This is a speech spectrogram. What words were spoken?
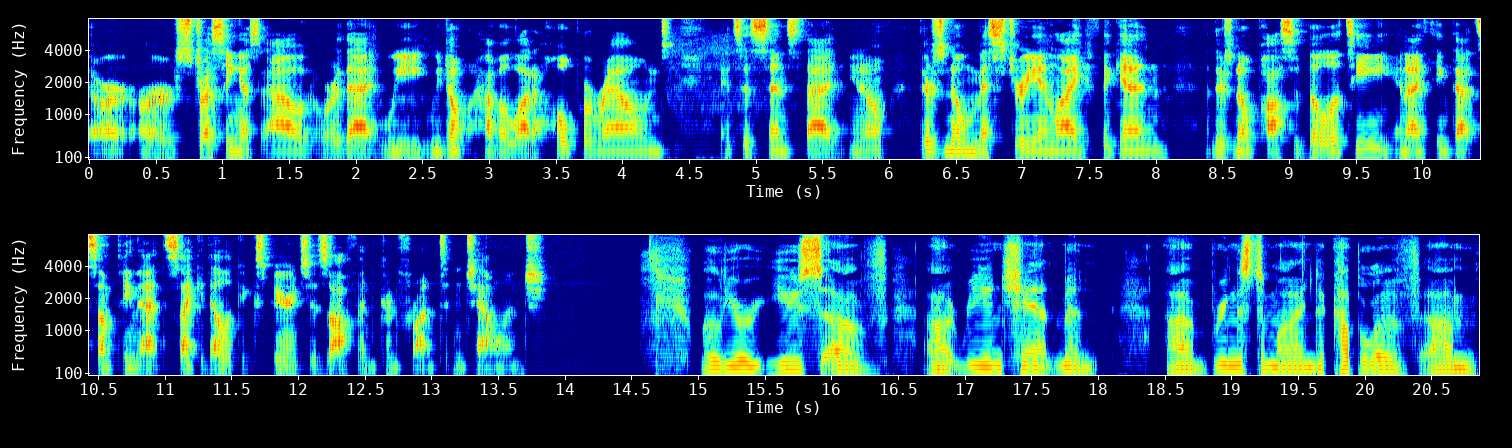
are, are stressing us out or that we, we don't have a lot of hope around. It's a sense that, you know, there's no mystery in life again. There's no possibility. And I think that's something that psychedelic experiences often confront and challenge. Well, your use of uh, reenchantment uh, brings to mind a couple of um,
